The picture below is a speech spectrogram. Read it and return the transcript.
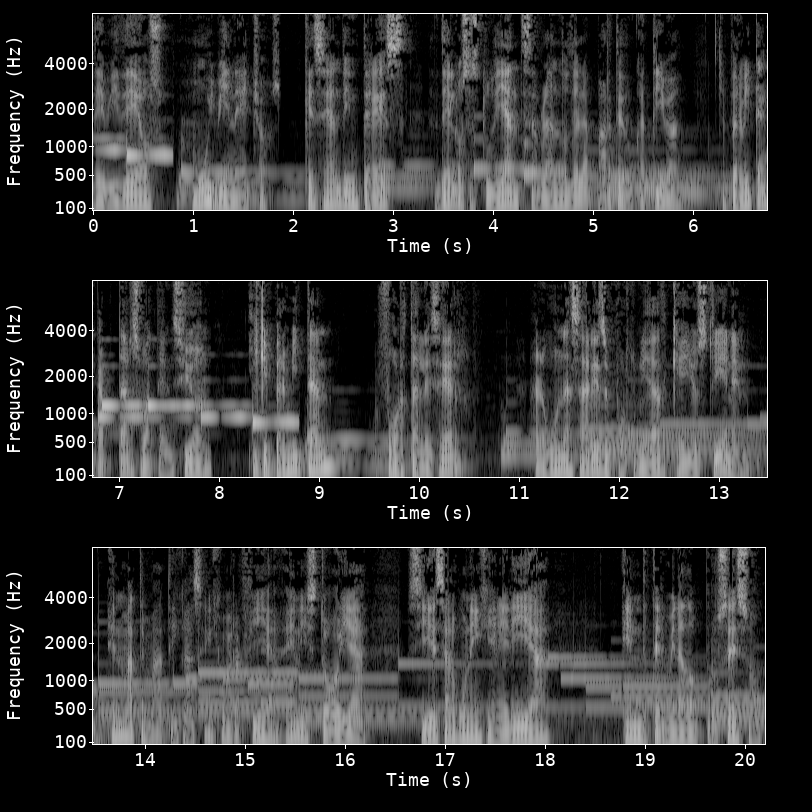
de videos muy bien hechos, que sean de interés de los estudiantes, hablando de la parte educativa, que permitan captar su atención y que permitan fortalecer algunas áreas de oportunidad que ellos tienen en matemáticas, en geografía, en historia, si es alguna ingeniería en determinado proceso,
